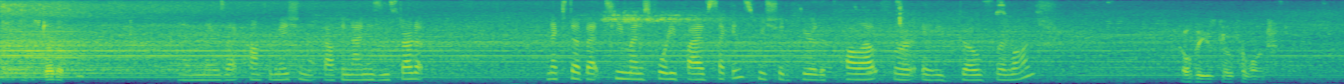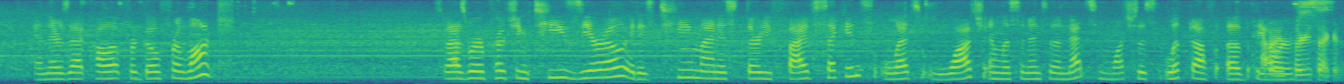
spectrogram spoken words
9 is in startup. And there's that confirmation that Falcon 9 is in startup. Next up at T minus 45 seconds, we should hear the call out for a go for launch. LD is go for launch. And there's that call out for go for launch. So as we're approaching T0, it is T minus 35 seconds. Let's watch and listen into the nets and watch this liftoff of T our minus 30 seconds.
